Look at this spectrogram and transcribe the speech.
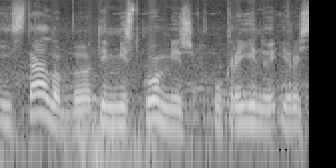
і стало б тим містком між Україною і Росією,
